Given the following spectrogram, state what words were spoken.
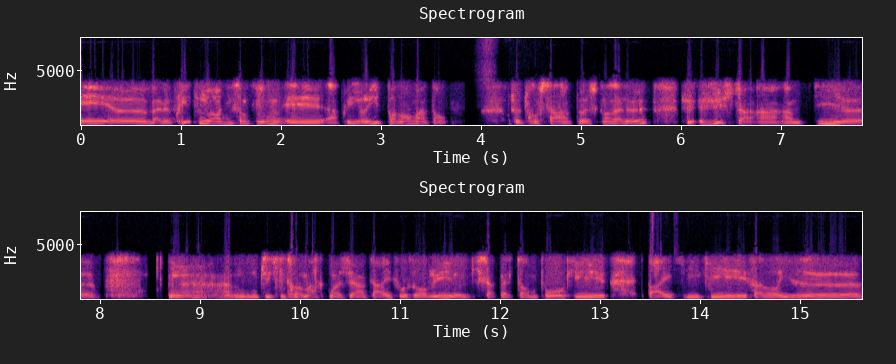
Et bah, le prix toujours à 10 centimes, et a priori pendant 20 ans. Je trouve ça un peu scandaleux. Juste un petit... euh, une petite remarque, moi j'ai un tarif aujourd'hui euh, qui s'appelle Tempo, qui pareil, qui, qui favorise, euh,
